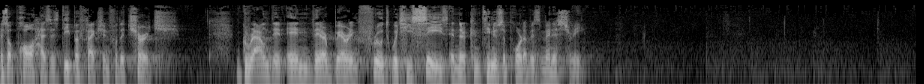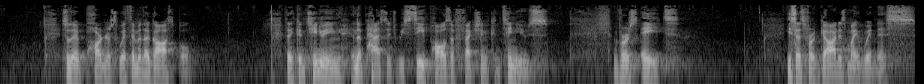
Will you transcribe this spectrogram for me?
And so Paul has this deep affection for the church, grounded in their bearing fruit, which he sees in their continued support of his ministry. So they're partners with him in the gospel. Then, continuing in the passage, we see Paul's affection continues. Verse 8, he says, For God is my witness,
